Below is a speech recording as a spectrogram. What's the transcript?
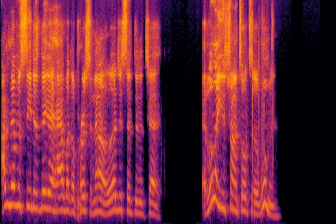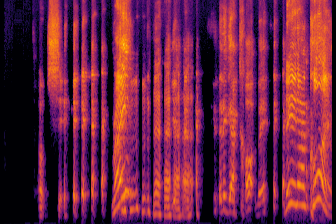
I've never seen this nigga have like a personality. I just sent to the chat. It looked like he was trying to talk to a woman, Oh shit. right? and it got caught, man. nigga got caught.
